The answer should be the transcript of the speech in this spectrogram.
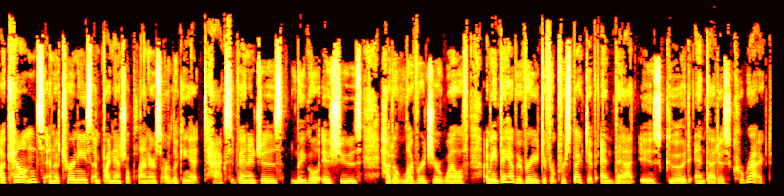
Accountants and attorneys and financial planners are looking at tax advantages, legal issues, how to leverage your wealth. I mean, they have a very different perspective, and that is good and that is correct.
